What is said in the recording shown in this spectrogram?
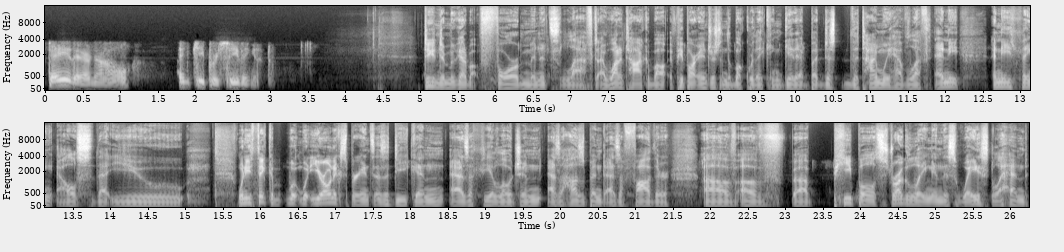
stay there now and keep receiving it? Deacon Jim, we've got about four minutes left. I want to talk about if people are interested in the book where they can get it, but just the time we have left. Any anything else that you, when you think of your own experience as a deacon, as a theologian, as a husband, as a father of of uh, people struggling in this wasteland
